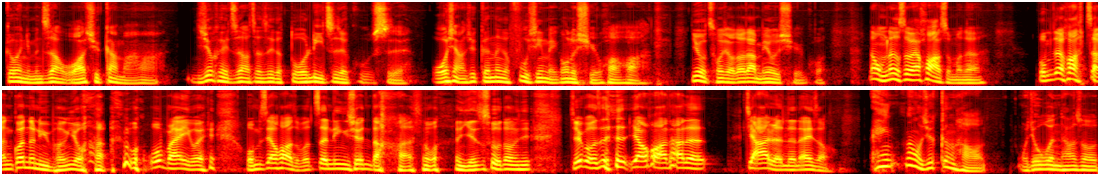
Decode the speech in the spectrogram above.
各位，你们知道我要去干嘛吗？你就可以知道这是一个多励志的故事。我想去跟那个复兴美工的学画画，因为我从小到大没有学过。那我们那个时候在画什么呢？我们在画长官的女朋友啊！我我本来以为我们是要画什么政令宣导啊，什么很严肃的东西，结果是要画他的家人的那一种。哎，那我觉得更好，我就问他说，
